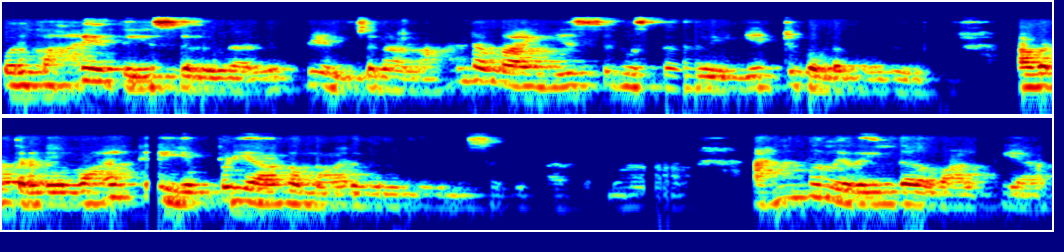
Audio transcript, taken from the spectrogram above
ஒரு காரியத்தை சொல்கிறார் எப்படி என்று சொன்னால் ஆண்டவராய் இயேசு கிறிஸ்துவை ஏற்றுக்கொண்ட போது அவர் தன்னுடைய வாழ்க்கை எப்படியாக மாறுகிறது என்று சொல்லி பார்த்தோமா அன்பு நிறைந்த வாழ்க்கையாக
